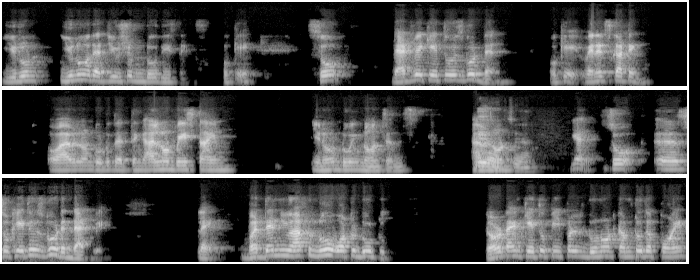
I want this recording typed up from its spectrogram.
You don't, you know that you shouldn't do these things. Okay, so that way Ketu is good then. Okay, when it's cutting, oh, I will not go to that thing. I'll not waste time, you know, doing nonsense. I will yeah, not yeah. Yeah so uh, so ketu is good in that way. Like but then you have to know what to do too. A lot of time ketu people do not come to the point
